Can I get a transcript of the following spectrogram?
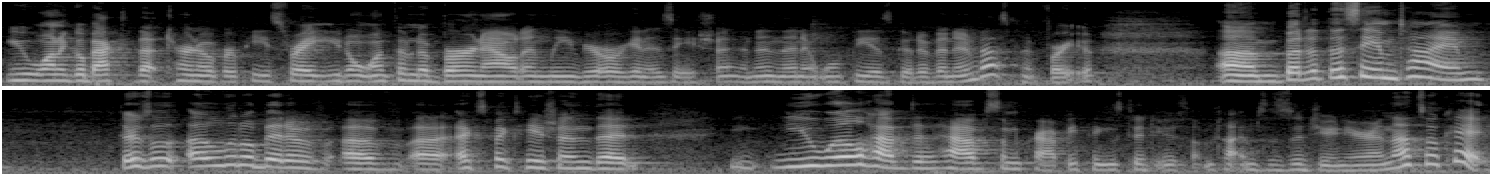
you want to go back to that turnover piece, right? You don't want them to burn out and leave your organization and then it won't be as good of an investment for you. Um, but at the same time, there's a, a little bit of, of uh, expectation that you will have to have some crappy things to do sometimes as a junior, and that's okay.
